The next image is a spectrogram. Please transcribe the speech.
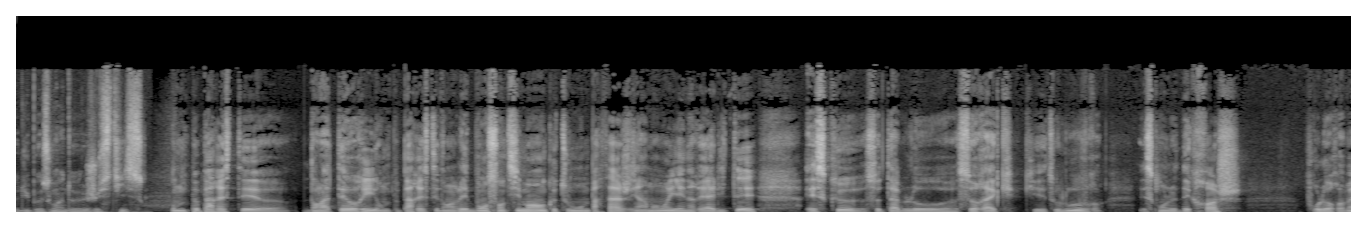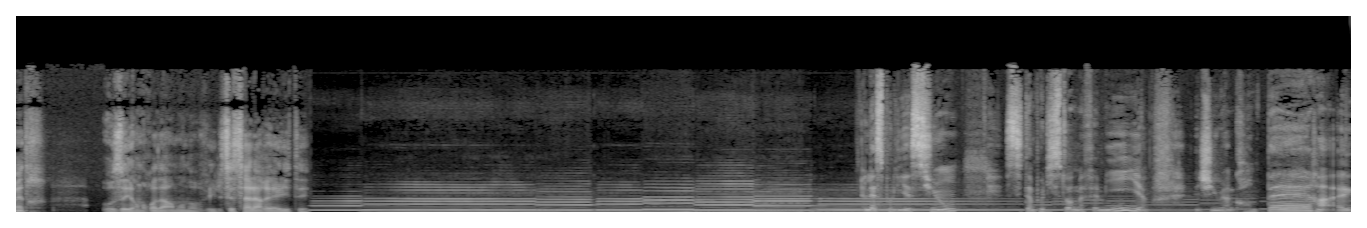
du besoin de justice. On ne peut pas rester dans la théorie, on ne peut pas rester dans les bons sentiments que tout le monde partage. Il y a un moment, il y a une réalité. Est-ce que ce tableau, ce REC qui est au Louvre, est-ce qu'on le décroche pour le remettre aux ayants droit d'Armand Orville. C'est ça la réalité. La spoliation, c'est un peu l'histoire de ma famille. J'ai eu un grand-père euh,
